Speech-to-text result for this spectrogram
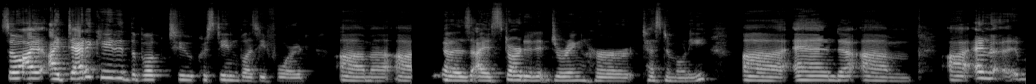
so. I, I dedicated the book to Christine Blasey Ford um, uh, because I started it during her testimony, uh, and um, uh, and uh,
